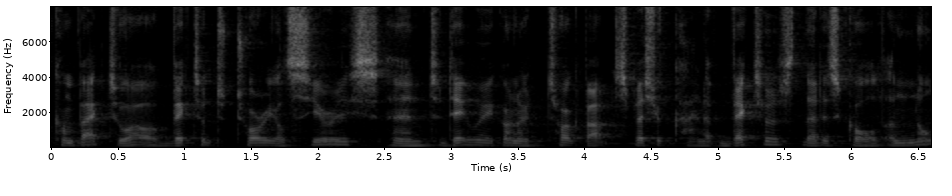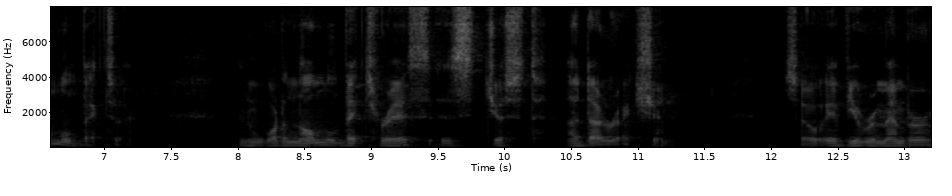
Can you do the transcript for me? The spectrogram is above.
welcome back to our vector tutorial series and today we're going to talk about a special kind of vectors that is called a normal vector. And what a normal vector is, is just a direction. So if you remember,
